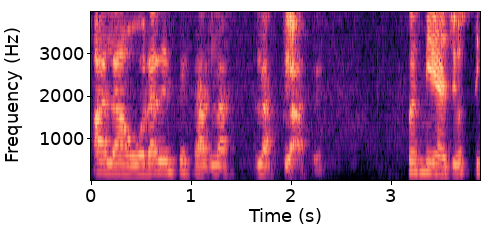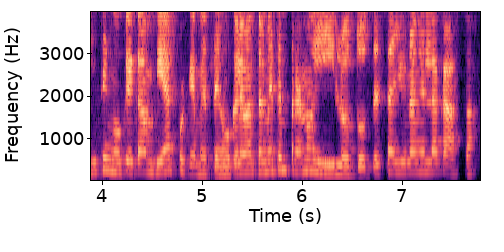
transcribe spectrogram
a la hora de empezar las, las clases? Pues mira, yo sí tengo que cambiar porque me tengo que levantarme temprano y los dos desayunan en la casa.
